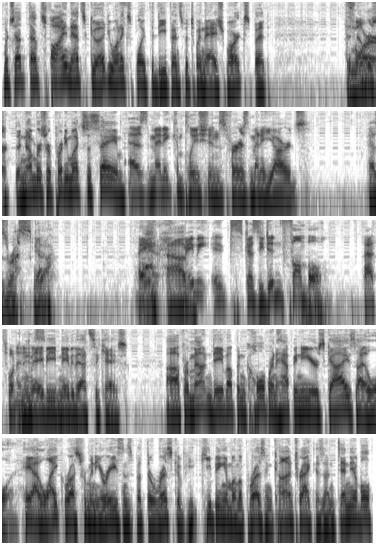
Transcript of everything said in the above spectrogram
which that, that's fine. That's good. You want to exploit the defense between the hash marks, but the numbers the numbers are pretty much the same. As many completions for as many yards as Russ got. Yeah. Hey, Uh, maybe it's because he didn't fumble. That's what it is. Maybe, maybe that's the case. Uh, from Mountain Dave up in Collbran, Happy New Year's, guys. I hey, I like Russ for many reasons, but the risk of he- keeping him on the present contract is untenable.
